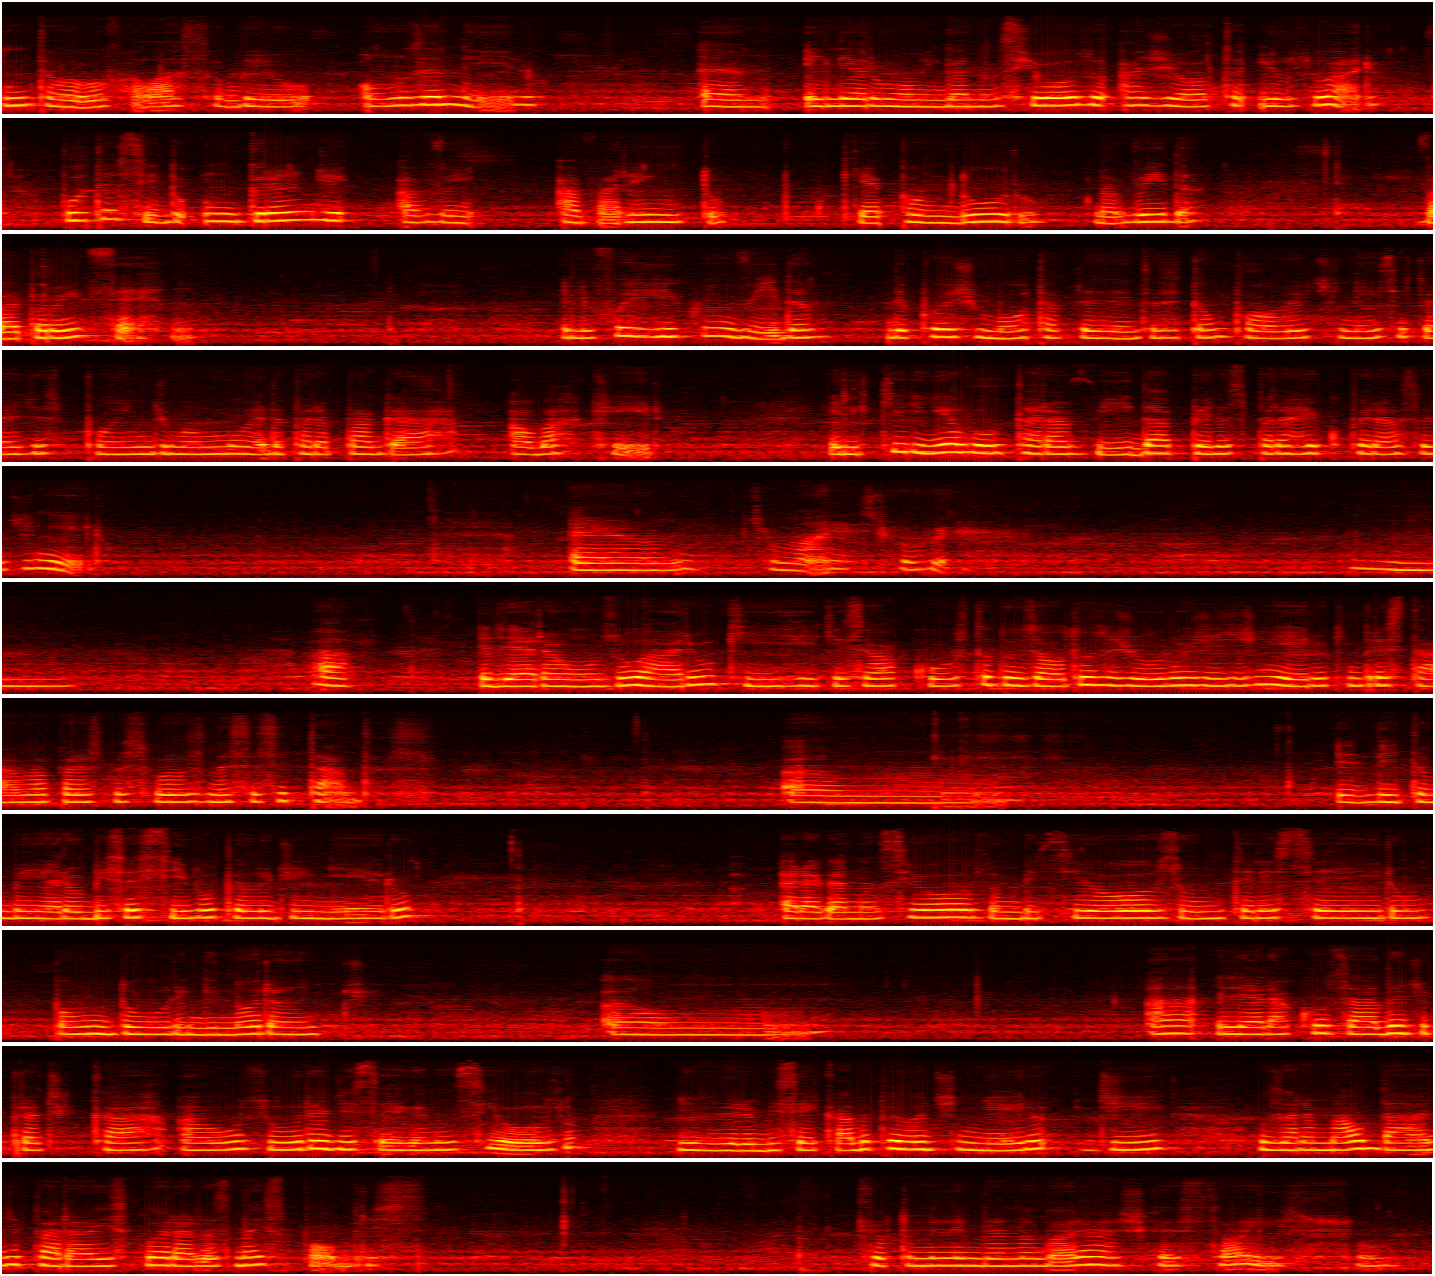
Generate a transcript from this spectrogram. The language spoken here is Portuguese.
Então eu vou falar sobre o onzeneiro. É, ele era um homem ganancioso, agiota e usuário. Por ter sido um grande avarento, que é pão duro na vida, vai para o inferno. Ele foi rico em vida, depois de morto apresenta-se tão pobre que nem sequer dispõe de uma moeda para pagar ao barqueiro. Ele queria voltar à vida apenas para recuperar seu dinheiro. É, que mais? Deixa eu ver. Hum. Ah, ele era um usuário que enriqueceu à custa dos altos juros de dinheiro que emprestava para as pessoas necessitadas. Ele também era obsessivo pelo dinheiro, era ganancioso, ambicioso, interesseiro, pão duro, ignorante. Ele era acusado de praticar a usura, de ser ganancioso, de viver obcecado pelo dinheiro, de usar a maldade para explorar os mais pobres. Que eu tô me lembrando agora, acho que é só isso.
